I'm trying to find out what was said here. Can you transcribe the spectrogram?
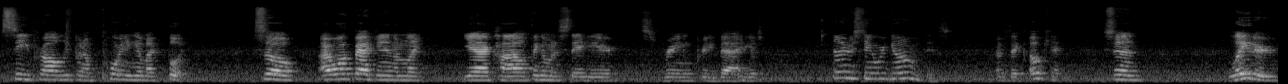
see probably, but I'm pointing at my foot. So I walk back in. I'm like, yeah, Kyle, I think I'm gonna stay here. It's raining pretty bad. He goes, I understand where you're going with this. I was like, okay. So then later,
